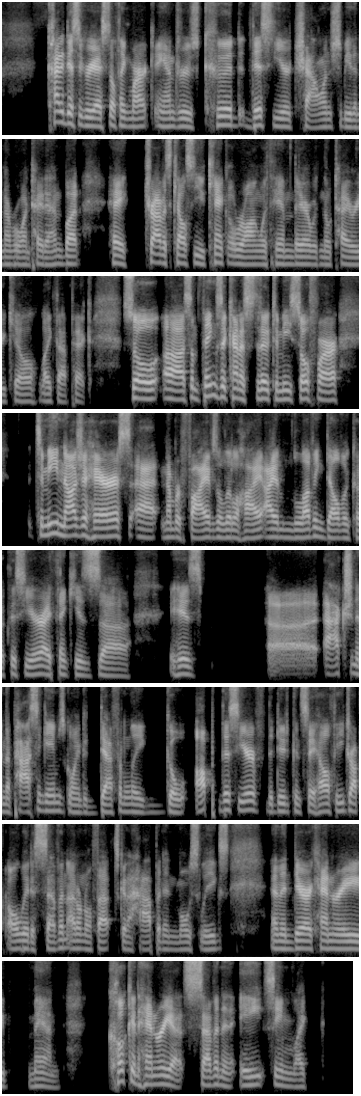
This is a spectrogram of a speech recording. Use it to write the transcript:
kind of disagree. I still think Mark Andrews could this year challenge to be the number one tight end, but hey, Travis Kelce, you can't go wrong with him there with no Tyreek Hill like that pick. So uh, some things that kind of stood out to me so far. To me, Najee Harris at number five is a little high. I'm loving Dalvin Cook this year. I think his uh, his uh, action in the passing game is going to definitely go up this year if the dude can stay healthy. He dropped all the way to seven. I don't know if that's going to happen in most leagues. And then Derrick Henry, man, Cook and Henry at seven and eight seem like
